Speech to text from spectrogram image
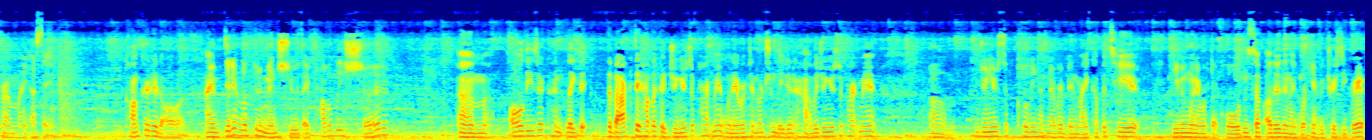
from my essay. Conquered it all. I didn't look through men's shoes. I probably should. Um, all these are kind of like the, the back, they have like a juniors department. When I worked at Nordstrom, they didn't have a juniors department. Um, juniors clothing has never been my cup of tea even when I worked at Kohl's and stuff, other than like working at Victoria's Secret.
